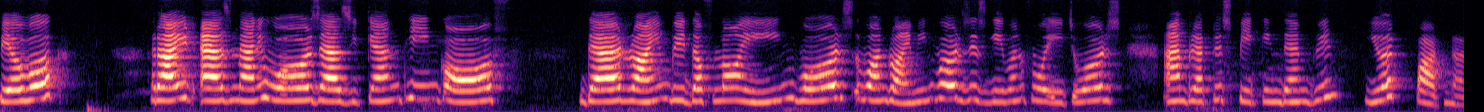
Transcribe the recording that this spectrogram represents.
pair work right as many words as you can think of that rhyme with the following words one rhyming words is given for each words and practice speaking them with your partner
